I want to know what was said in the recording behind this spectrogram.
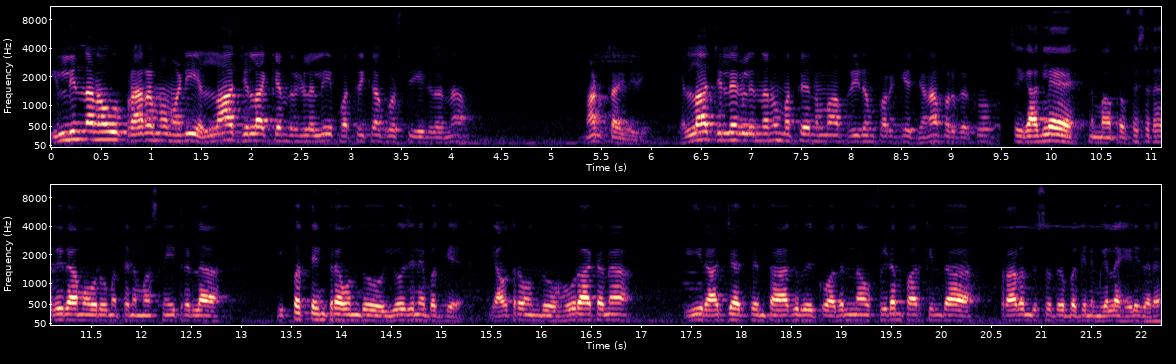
ಇಲ್ಲಿಂದ ನಾವು ಪ್ರಾರಂಭ ಮಾಡಿ ಎಲ್ಲ ಜಿಲ್ಲಾ ಕೇಂದ್ರಗಳಲ್ಲಿ ಪತ್ರಿಕಾಗೋಷ್ಠಿಗಳನ್ನು ಮಾಡ್ತಾಯಿದ್ದೀವಿ ಎಲ್ಲ ಜಿಲ್ಲೆಗಳಿಂದನೂ ಮತ್ತೆ ನಮ್ಮ ಫ್ರೀಡಮ್ ಪಾರ್ಕ್ಗೆ ಜನ ಬರಬೇಕು. ಸೊ ಈಗಾಗಲೇ ನಮ್ಮ ಪ್ರೊಫೆಸರ್ ಹರಿರಾಮ್ ಅವರು ಮತ್ತು ನಮ್ಮ ಸ್ನೇಹಿತರೆಲ್ಲ ಇಪ್ಪತ್ತೆಂಟರ ಒಂದು ಯೋಜನೆ ಬಗ್ಗೆ, ಯಾವ ಥರ ಒಂದು ಹೋರಾಟನ ಈ ರಾಜ್ಯಾದ್ಯಂತ ಆಗಬೇಕು, ಅದನ್ನು ನಾವು ಫ್ರೀಡಮ್ ಪಾರ್ಕಿಂದ ಪ್ರಾರಂಭಿಸೋದ್ರ ಬಗ್ಗೆ ನಿಮಗೆಲ್ಲ ಹೇಳಿದ್ದಾರೆ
